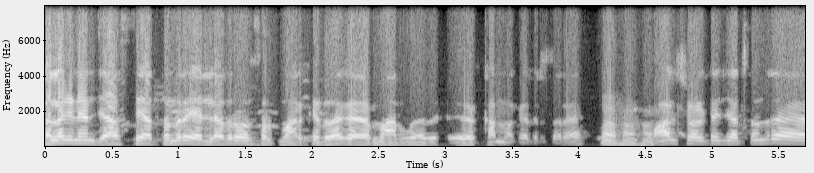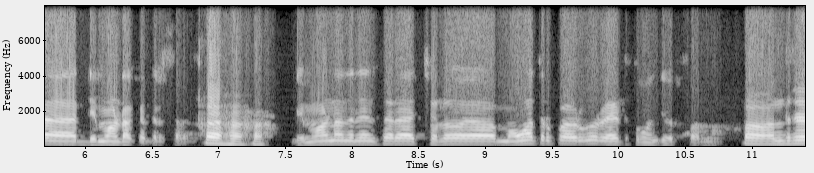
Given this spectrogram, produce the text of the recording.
ಕಲ್ಲಂಗಡಿ ಜಾಸ್ತಿ ಆತಂದ್ರ ಎಲ್ಲಾದ್ರೂ ಒಂದ್ ಸ್ವಲ್ಪ ಮಾರ್ಕೆಟ್ದಾಗ ಮಾಲ್ ಕಮ್ಮಿ ಆಕತ್ರಿ ಸರ್. ಮಾಲ್ ಶಾರ್ಟೇಜ್ ಆತಂದ್ರ ಡಿಮಾಂಡ್ ಆಕತ್ರಿ ಸರ್. ಡಿಮಾಂಡ್ ಅಂದ್ರೆ ಏನ್ ಸರ್ ಚಲೋ ಮೂವತ್ ರೂಪಾಯಿವರೆಗೂ ರೇಟ್ ತಗೊಂತೀವಿ ಸರ್ ನಾವು ಅಂದ್ರೆ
